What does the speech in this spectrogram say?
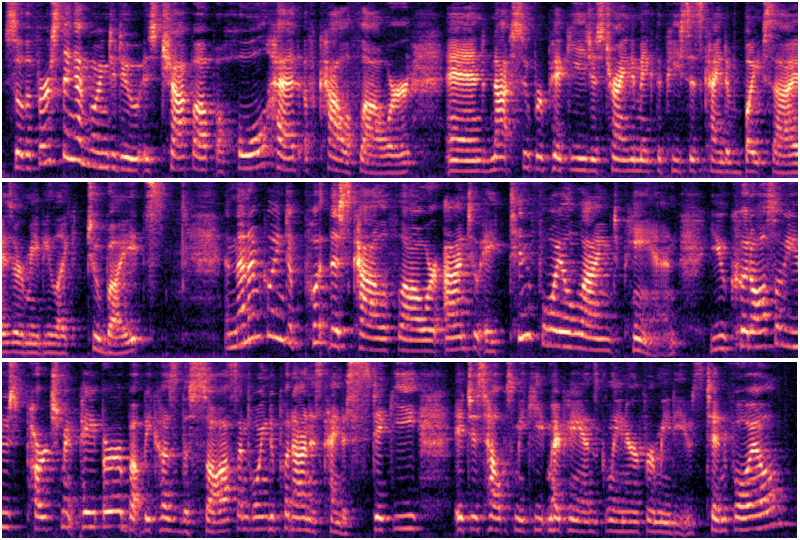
So the first thing I'm going to do is chop up a whole head of cauliflower and not super picky, just trying to make the pieces kind of bite size or maybe like two bites. And then I'm going to put this cauliflower onto a tinfoil lined pan. You could also use parchment paper, but because the sauce I'm going to put on is kind of sticky, it just helps me keep my pans cleaner for me to use tinfoil.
